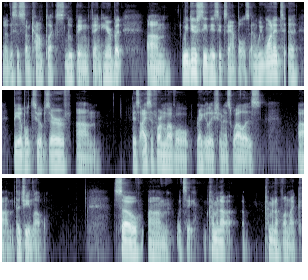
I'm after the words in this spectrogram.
you know, this is some complex looping thing here, but um, we do see these examples and we wanted to be able to observe um, this isoform level regulation as well as um, the gene level. So um, let's see, coming up, coming up on like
